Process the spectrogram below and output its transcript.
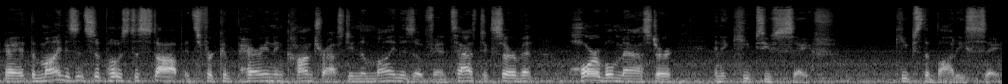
Okay? The mind isn't supposed to stop. It's for comparing and contrasting. The mind is a fantastic servant, horrible master, and it keeps you safe. Keeps the body safe.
